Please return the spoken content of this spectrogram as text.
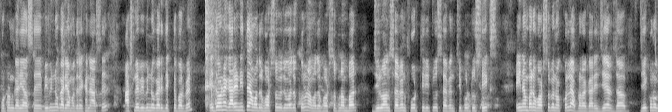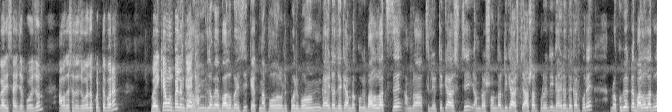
ফোটন গাড়ি আছে, বিভিন্ন গাড়ি আমাদের এখানে আছে, আসলে বিভিন্ন গাড়ি দেখতে পারবেন। এই ধরনের গাড়ি নিতে আমাদের হোয়াটসঅ্যাপে যোগাযোগ করুন। আমাদের WhatsApp number zero one seven four three two seven triple two six এই নাম্বারে হোয়াটসঅ্যাপে নক করলে আপনারা গাড়ি যে যা যে কোনো গাড়ি সাইজের প্রয়োজন আমাদের সাথে যোগাযোগ করতে পারেন। ভাই কেমন পাইলেন গাড়ি আলহামদুলিল্লাহ ভাই ভালো পাইছি। কেতনা পরিবহন গাড়িটা দেখে আমরা খুবই ভালো লাগছে। আমরা সিলেট থেকে আসছি আমরা সন্ধ্যার দিকে আসছি আসার পরে দিয়ে গাড়িটা দেখার পরে আমরা খুবই একটা ভালো লাগল।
